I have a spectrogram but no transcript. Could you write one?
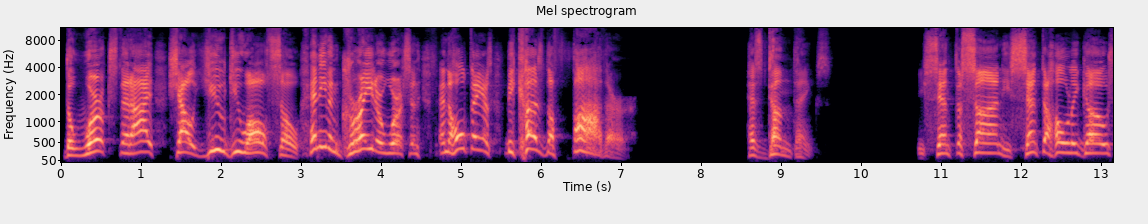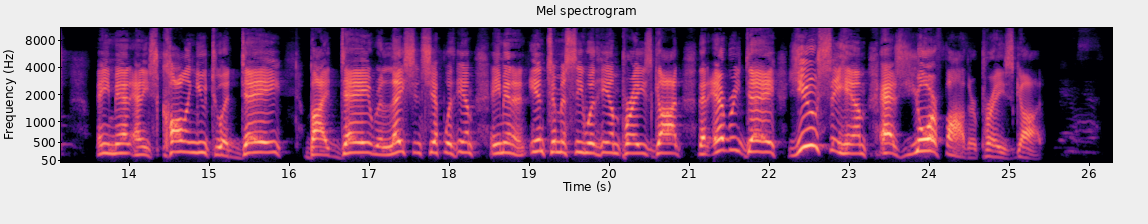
The works that I shall you do also, and even greater works. And, and the whole thing is because the Father has done things. He sent the Son, He sent the Holy Ghost, amen, and He's calling you to a day by day relationship with Him, amen, an intimacy with Him, praise God, that every day you see Him as your Father, praise God.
